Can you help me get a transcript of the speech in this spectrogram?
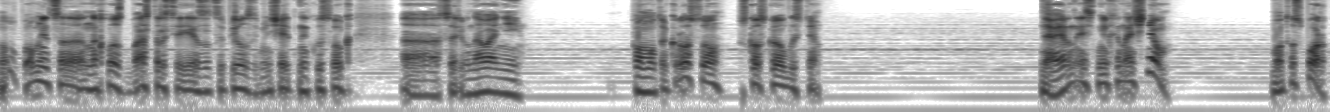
Ну, помнится, на Хостбастерсе я зацепил замечательный кусок э, соревнований по мотокроссу Псковской области. Наверное, с них и начнем. Мотоспорт.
